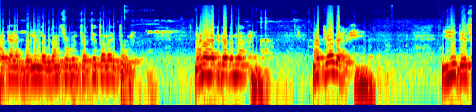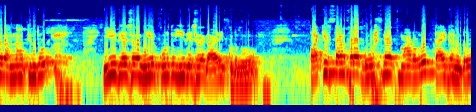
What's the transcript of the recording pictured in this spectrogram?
ಮಾತಾಡಕ್ಕೆ ಬರಲಿಲ್ಲ, ವಿಧಾನಸೌಧದಲ್ಲಿ ಚರ್ಚೆ ಚಾಲು ಆಯಿತು. ನಾನೇ ಹಾಕಿದೆ ಅದನ್ನು. ನಾ ಕೇಳಿದೆ, ಈ ದೇಶದ ಅನ್ನ ತಿಂದು, ಈ ದೇಶದ ನೀರು ಕುಡಿದು, ಈ ದೇಶದ ಗಾಳಿ ಕುಡಿದು ಪಾಕಿಸ್ತಾನ ಪರ ಘೋಷಣೆ ಮಾಡೋರು ತಾಯ್ಗಂಡ್ರು.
